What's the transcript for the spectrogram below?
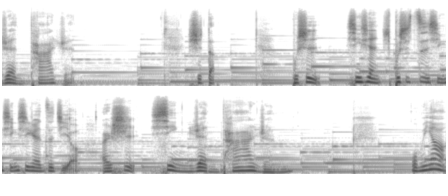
任他人。是的，不是新鲜，不是自信心信任自己哦，而是信任他人。我们要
